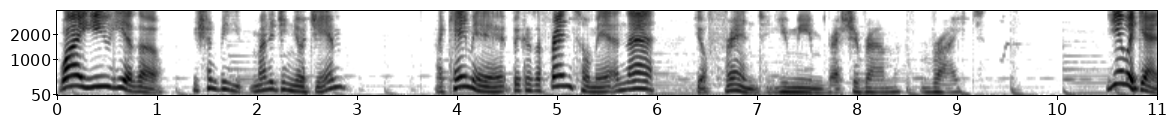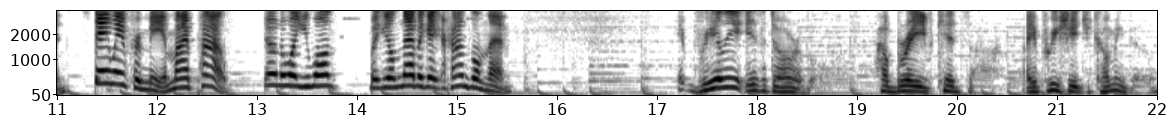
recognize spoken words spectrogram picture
Why are you here, though? You shouldn't be managing your gym. I came here because a friend told me, and they're... Your friend? You mean Reshiram, right? You again! Stay away from me and my pal! Don't know what you want, but you'll never get your hands on them. It really is adorable. How brave kids are. I appreciate you coming, though.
